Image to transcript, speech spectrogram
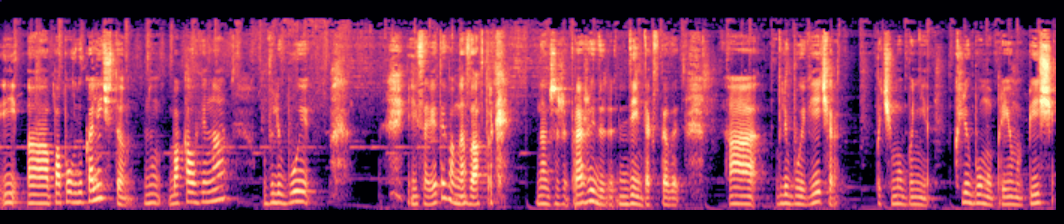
И а, по поводу количества, ну, бокал вина в любой и советую вам на завтрак. Надо же прожить день, так сказать. А в любой вечер, почему бы нет? К любому приему пищи,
